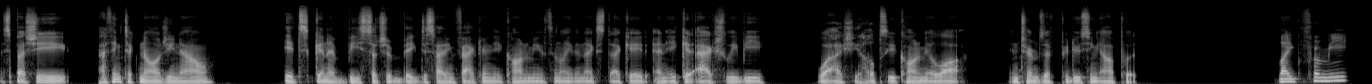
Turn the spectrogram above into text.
Especially, I think technology now, it's going to be such a big deciding factor in the economy within like the next decade. And it could actually be what actually helps the economy a lot in terms of producing output. Like for me,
